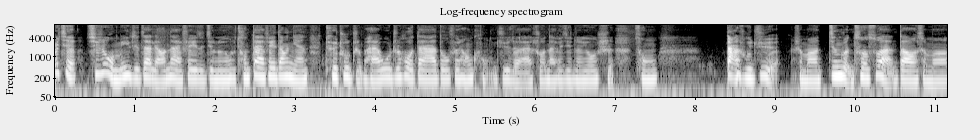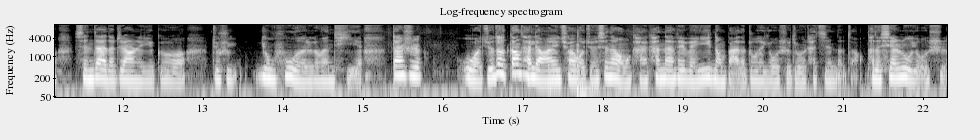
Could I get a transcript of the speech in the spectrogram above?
而且其实我们一直在聊奈飞的竞争优势，从奈飞当年推出纸牌屋之后，大家都非常恐惧的来说奈飞竞争优势，从大数据什么精准测算到什么现在的这样的一个就是用户的这个问题，但是。我觉得刚才聊完一圈，我觉得现在我们还看奈飞唯一能把得住的优势就是它进得早，它的先入优势。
